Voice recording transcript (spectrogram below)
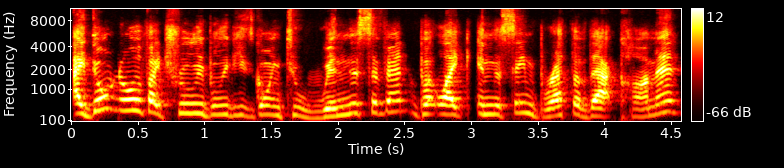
I don't know if I truly believe he's going to win this event, but like in the same breath of that comment,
